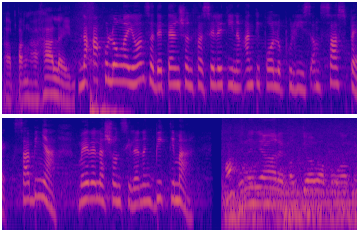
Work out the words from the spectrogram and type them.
ah, panghahalay. Nakakulong ngayon sa detention facility ng Antipolo Police ang suspect. Sabi niya, may relasyon sila ng biktima. Yung nangyari, magjowa po kami.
